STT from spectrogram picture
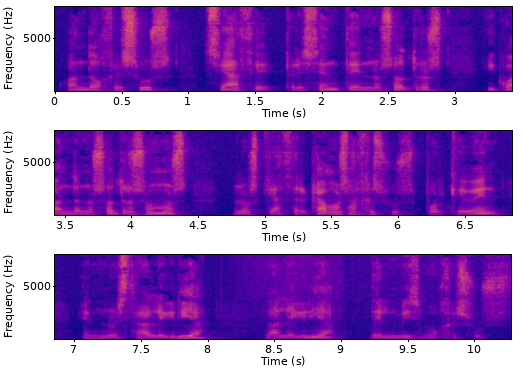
cuando Jesús se hace presente en nosotros y cuando nosotros somos los que acercamos a Jesús porque ven en nuestra alegría la alegría del mismo Jesús.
